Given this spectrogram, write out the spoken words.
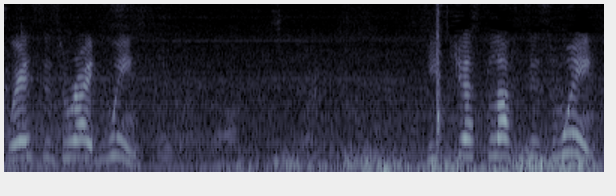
Where's his right wing? He just lost his wing.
